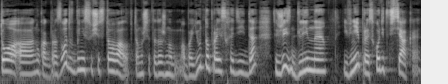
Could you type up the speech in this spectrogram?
то, а, ну, как бы разводов бы не существовало, потому что это должно обоюдно происходить, да, то есть жизнь длинная, и в ней происходит всякое.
